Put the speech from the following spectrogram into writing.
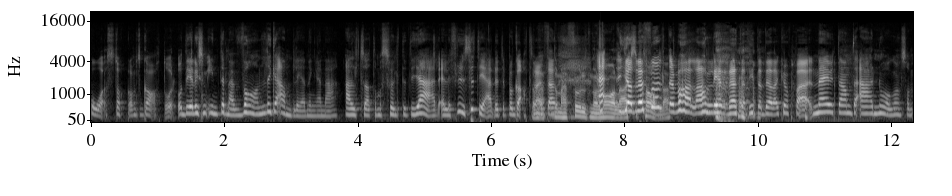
på Stockholms gator. Och det är liksom inte de här vanliga anledningarna, alltså att de har svultit ihjäl eller frusit ihjäl ute på De gatorna. här, utan- de här fullt normala, Ja, det är acceptabla. fullt normala anledningar till att hitta döda kroppar. Nej, utan det är någon som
